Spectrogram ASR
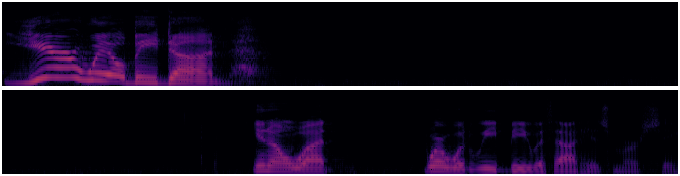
your will be done. You know what? Where would we be without His mercy?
